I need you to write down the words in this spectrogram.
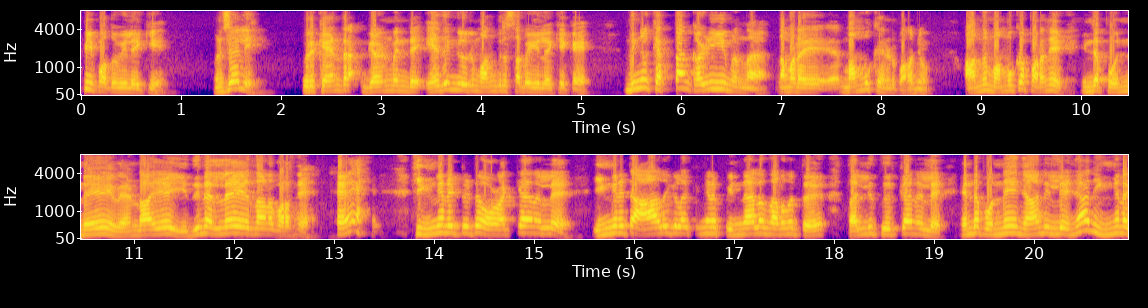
പി പദവിയിലേക്ക് മനസ്സിലല്ലേ ഒരു കേന്ദ്ര ഗവൺമെന്റ് ഏതെങ്കിലും ഒരു മന്ത്രിസഭയിലേക്കൊക്കെ നിങ്ങൾക്ക് എത്താൻ കഴിയുമെന്ന് നമ്മുടെ മമ്മൂക്ക എന്നോട് പറഞ്ഞു. അന്ന് മമ്മൂക്ക പറഞ്ഞേ ഇന്റെ പൊന്നേ വേണ്ടായേ ഇതിനല്ലേ എന്നാണ് പറഞ്ഞേ ഏ? ഇങ്ങനെ ഇട്ടിട്ട് ഉഴക്കാനല്ലേ ഇങ്ങനെ ഇട്ട് ആളുകളൊക്കെ ഇങ്ങനെ പിന്നാലെ നടന്നിട്ട് തല്ലി തീർക്കാനല്ലേ? എന്റെ പൊന്നേ ഞാനില്ലേ ഞാൻ ഇങ്ങനെ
